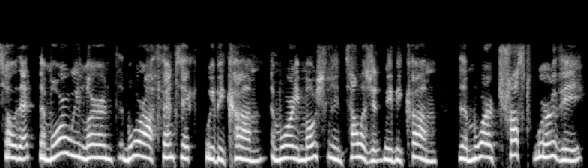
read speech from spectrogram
so that the more we learn, the more authentic we become, the more emotionally intelligent we become, the more trustworthy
